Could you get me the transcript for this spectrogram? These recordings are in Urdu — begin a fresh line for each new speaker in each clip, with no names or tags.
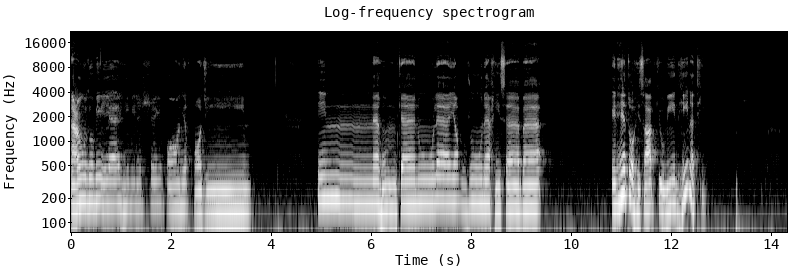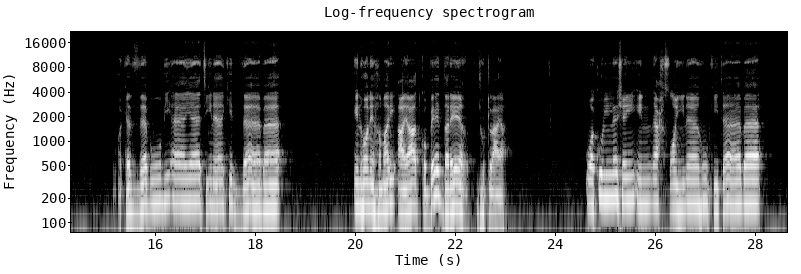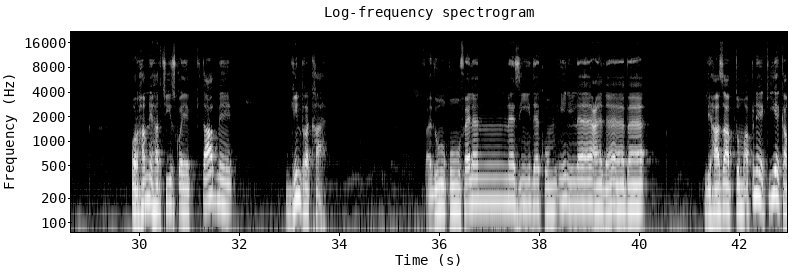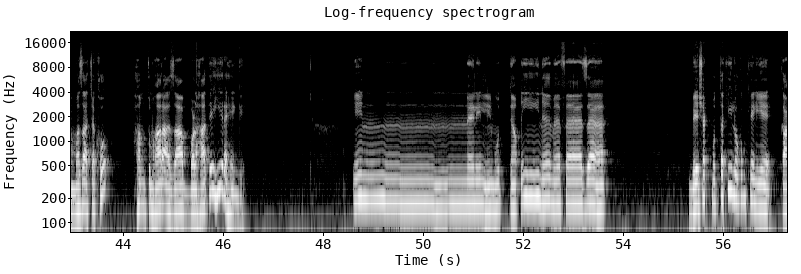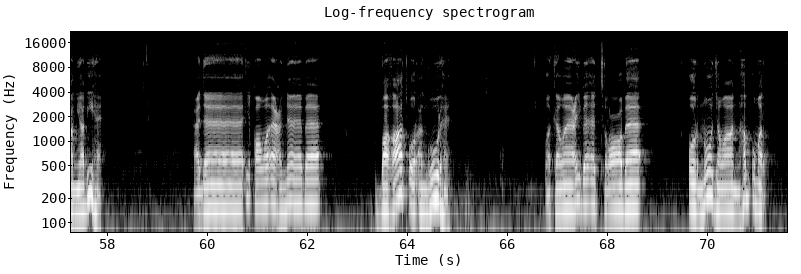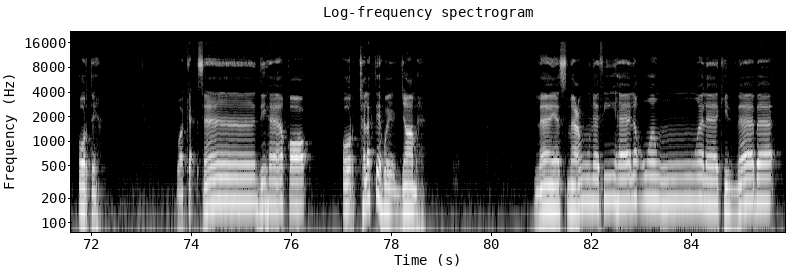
اعوذ باللہ من الشیطان الرجیم انہم كانوا لا يرجون حسابا. انہیں تو حساب کی امید ہی نہ تھی. وَكَذَّبُوا بِآيَاتِنَا كِذَّابًا. انہوں نے ہماری آیات کو بے دریغ جھٹلایا. وَكُلَّ شَيْءٍ أَحْصَيْنَاهُ كِتَابًا. اور ہم نے ہر چیز کو ایک کتاب میں گن رکھا ہے۔ فَذُوقُوا فَلَن نَزِيدَكُمْ إِلَّا عَذَابًا۔ لہٰذا اب تم اپنے کیے کا مزہ چکھو، ہم تمہارا عذاب بڑھاتے ہی رہیں گے۔ ان للمتقین مفازا۔ بے شک متقی لوگوں کے لیے کامیابی ہے۔ حدائق و باغات اور انگور ہیں. وکواعب اترابا اور نوجوان ہم عمر عورتیں ہیں. وَكَأْسًا دِهَاقًا، اور چھلکتے ہوئے جام ہیں. لا يسمعون فيها لغوا ولا كذابا.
